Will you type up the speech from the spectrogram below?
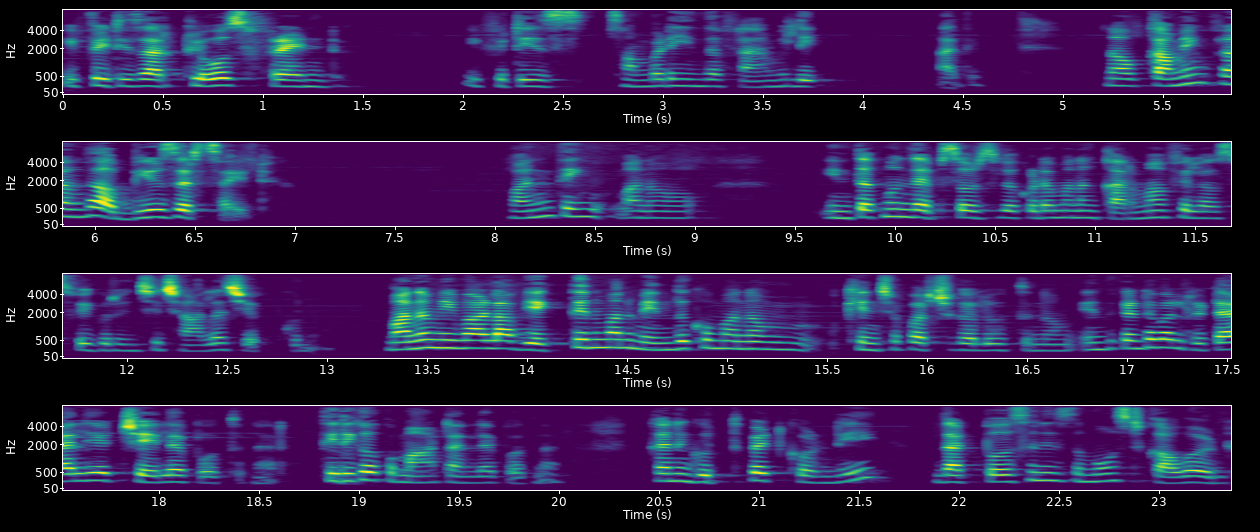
If it is or close friend if it is somebody in the family అది. నా coming from the abuser side one thing మనం ఇంతకుముందు ఎపిసోడ్స్లో కూడా మనం కర్మ ఫిలాసఫీ గురించి చాలా చెప్పుకున్నాం. మనం ఇవాళ ఆ వ్యక్తిని మనం ఎందుకు మనం కించపరచగలుగుతున్నాం? ఎందుకంటే వాళ్ళు రిటాలియేట్ చేయలేకపోతున్నారు. తిరిగి ఒక మాట అనలేకపోతున్నారు. కానీ గుర్తుపెట్టుకోండి that person is the most coward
